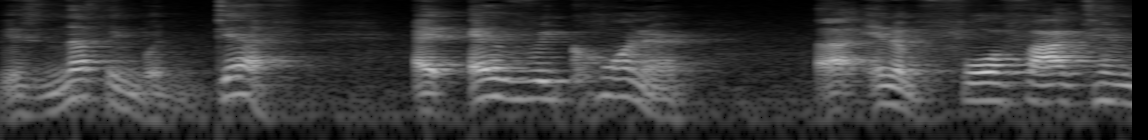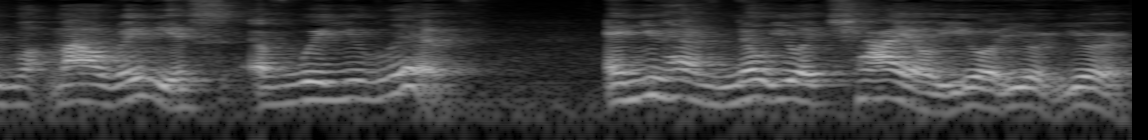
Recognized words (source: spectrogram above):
There's nothing but death at every corner uh, in a four, five, ten mile radius of where you live. And you have no, you're a child, you're, you're, you're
